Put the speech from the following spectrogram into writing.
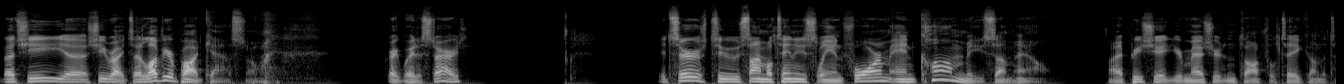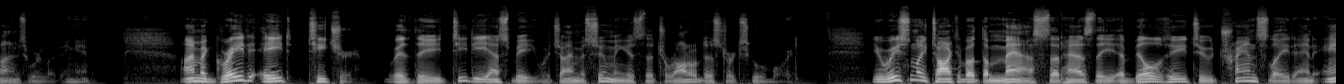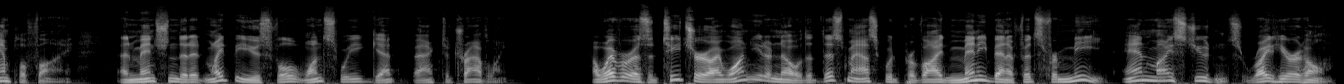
but she uh, she writes, "I love your podcast." Oh, great way to start. It serves to simultaneously inform and calm me somehow. I appreciate your measured and thoughtful take on the times we're living in. I'm a grade 8 teacher with the TDSB, which I'm assuming is the Toronto District School Board. You recently talked about the Mass that has the ability to translate and amplify, and mentioned that it might be useful once we get back to traveling. However, as a teacher, I want you to know that this mask would provide many benefits for me and my students right here at home.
